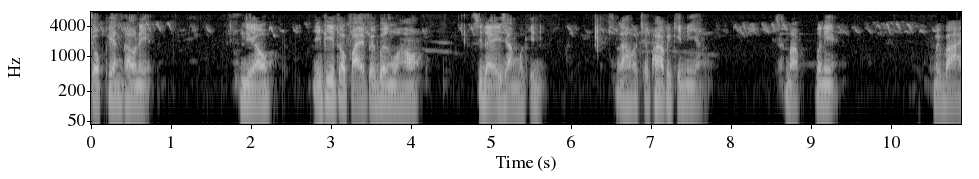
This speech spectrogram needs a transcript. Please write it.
จบเพียงเท่านี้ เดี๋ยวอีพีต่อไปไปเบิ่งว่าเขาสิได้อีสังมากิน แล้วเขาจะพาไปกินนี่ยังสำหรับเมื่อนี้บ๊ายบาย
